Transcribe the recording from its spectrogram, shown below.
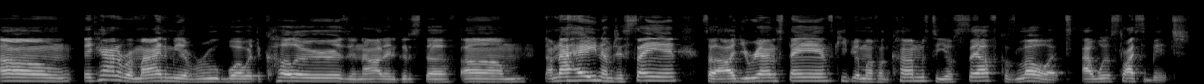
um, it kind of reminded me of Rude Boy with the colors and all that good stuff. Um, I'm not hating, I'm just saying. So all you Rihanna stands, keep your motherfucking comments to yourself, cause Lord, I will slice a bitch.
